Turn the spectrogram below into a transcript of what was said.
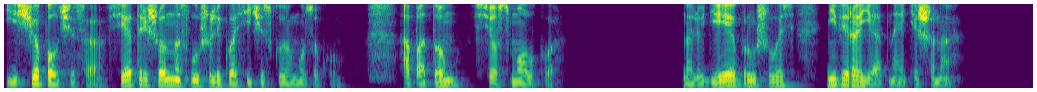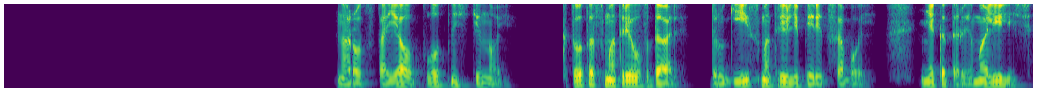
Еще полчаса все отрешенно слушали классическую музыку. А потом все смолкло. На людей обрушилась невероятная тишина. Народ стоял плотной стеной. Кто-то смотрел вдаль, другие смотрели перед собой. Некоторые молились,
